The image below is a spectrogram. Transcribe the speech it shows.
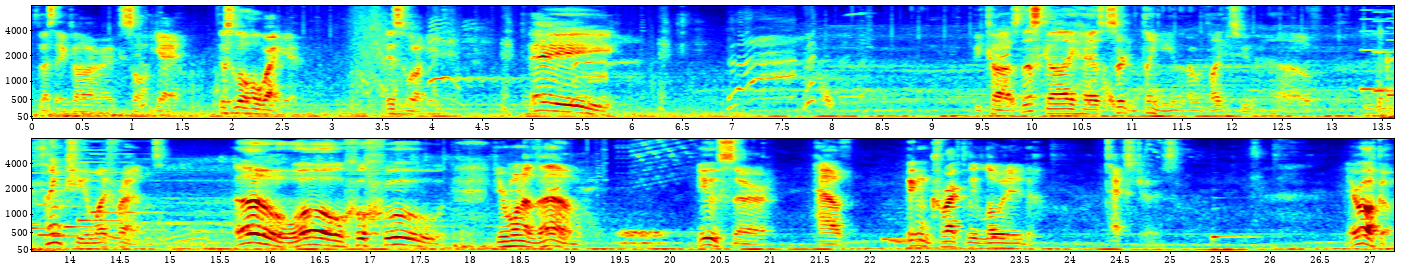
So let's say, alright, so yeah. This little hole right here. This is what I need. Hey! Because this guy has a certain thingy that I would like to have. Thank you, my friend. Oh, whoa, hoo hoo. You're one of them. You, sir, have incorrectly loaded textures. You're welcome.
